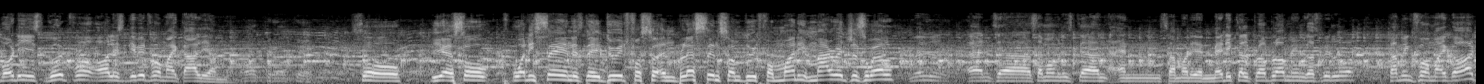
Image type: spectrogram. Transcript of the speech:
body is good for all is give it for my Kaliam. Okay, okay. So yeah, so what he's saying is they do it for certain blessings. Some do it for money, marriage as well. Well, and uh, someone is can and somebody in medical problem in hospital coming for my God,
